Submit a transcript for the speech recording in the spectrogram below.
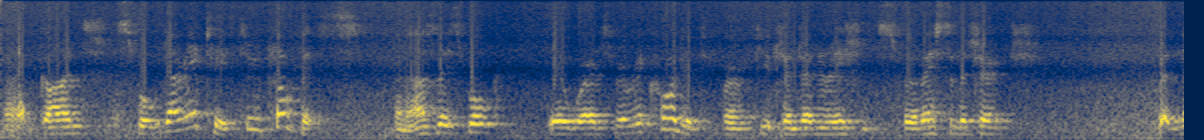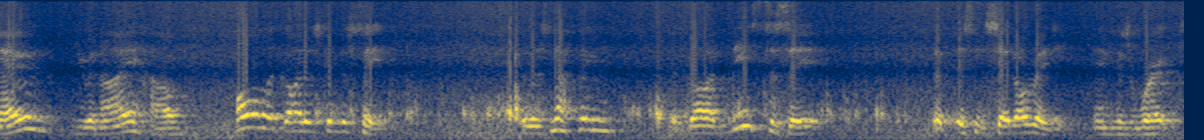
Uh, God spoke directly through prophets, and as they spoke, their words were recorded for future generations, for the rest of the church. But now, you and I have all that God is going to say. There is nothing that God needs to say that isn't said already in His words.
